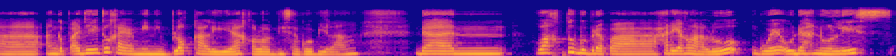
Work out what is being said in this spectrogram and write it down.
uh, anggap aja itu kayak mini blog kali ya kalau bisa gue bilang. Dan Waktu beberapa hari yang lalu, gue udah nulis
